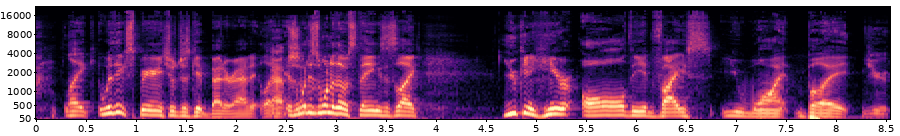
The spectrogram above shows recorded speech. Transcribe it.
like with experience, you'll just get better at it. Like it's what is one of those things. It's like you can hear all the advice you want, but you're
